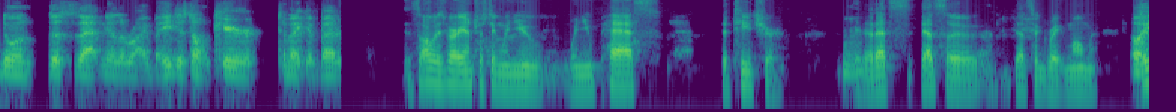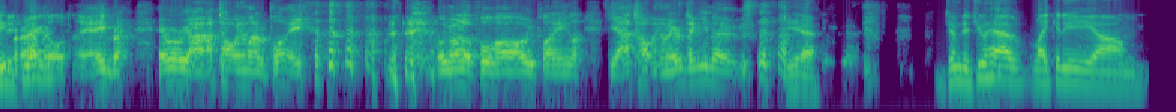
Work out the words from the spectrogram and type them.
doing this, that, and the other right, but he just don't care to make it better. It's always very interesting when you when you pass the teacher. Mm-hmm. You know, that's that's a that's a great moment. Oh, he brags all the time. Everywhere we go, I taught him how to play. we're going to the pool hall, we playing. Like, yeah, I taught him everything he knows. yeah. Jim, did you have like any um,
